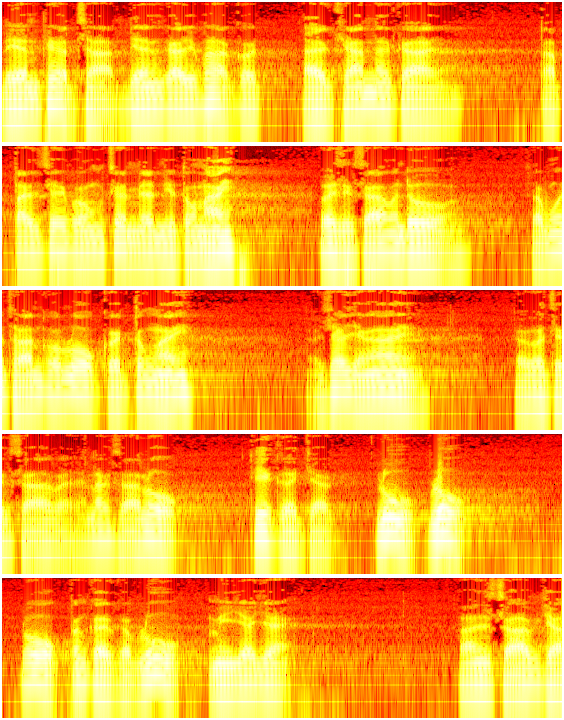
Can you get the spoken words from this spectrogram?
เรียนแพทยศาสตร์เรียนกายภาคก็แตกแขนในกาย ตับไตเส้นผมเส้นเอ็นอยู่ตรงไหนเพื่อศึกษามันดู สมมติฐานของโลกเกิดตรงไหน ใช่อย่างไงเราก็ศึกษาไปรักษาโรคที่เกิดจากรูปโรคโรคมันเกิดกับรูปมีเยอะแยะการศึกษาวิชา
